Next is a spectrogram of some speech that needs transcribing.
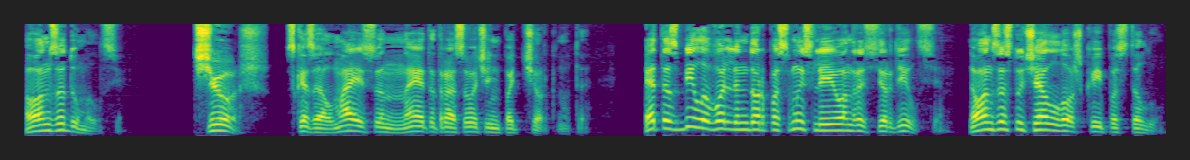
Он задумался. «Чушь!» — сказал Майсон, на этот раз очень подчеркнуто. Это сбило Воллендорпа с мысли, и он рассердился. Он застучал ложкой по столу.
